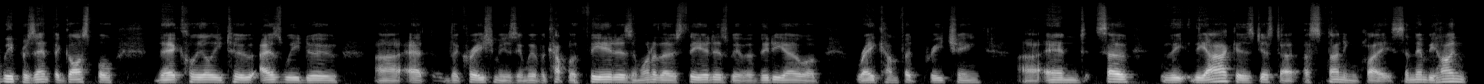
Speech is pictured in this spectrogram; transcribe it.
we present the gospel there clearly too, as we do. Uh, at the Creation Museum, we have a couple of theaters, and one of those theaters, we have a video of Ray Comfort preaching. Uh, and so the, the Ark is just a, a, stunning place. And then behind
